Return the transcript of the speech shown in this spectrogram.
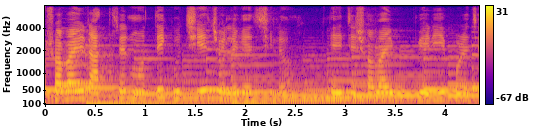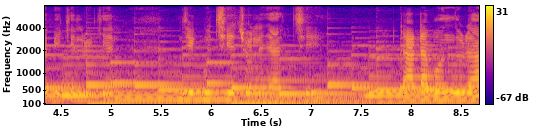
সবাই রাত্রের মধ্যেই গুছিয়ে চলে গেছিল। এই যে সবাই বেরিয়ে পড়েছে বিকেল বিকেল। যে গুছিয়ে চলে যাচ্ছি। টাটা বন্ধুরা,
